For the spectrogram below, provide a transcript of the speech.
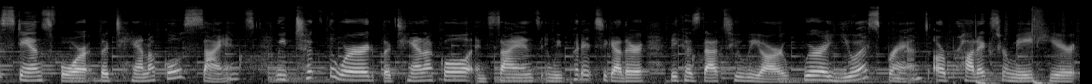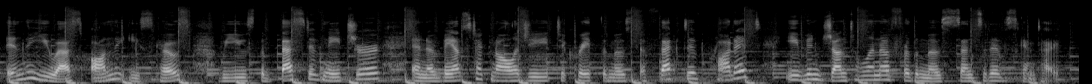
stands for Botanical Science. We took the word botanical and science and we put it together because that's who we are. We're a US brand. Our products are made here in the US on the East Coast. We use the best of nature and advanced technology to create the most effective product, even gentle enough for the most sensitive skin type.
